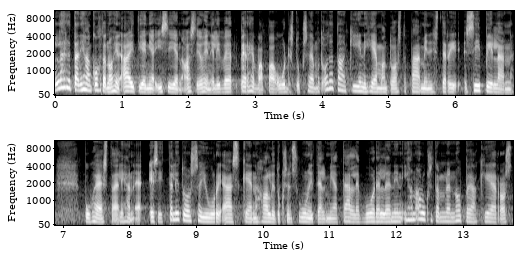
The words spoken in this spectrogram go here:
Lähdetään ihan kohta noihin äitien ja isien asioihin, eli perhevapaa-uudistukseen, mutta otetaan kiinni hieman tuosta pääministeri Sipilän puheesta. Eli hän esitteli tuossa juuri äsken hallituksen suunnitelmia tälle vuodelle, niin ihan aluksi tämmöinen nopea kierros.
